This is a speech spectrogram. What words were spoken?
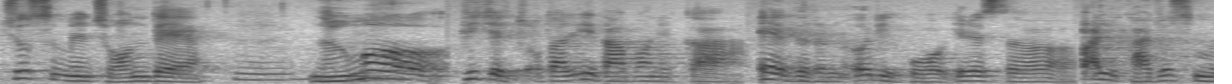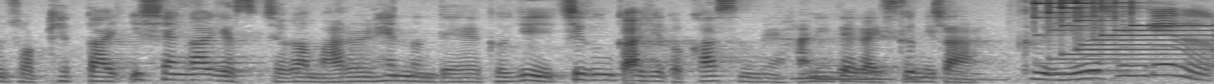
줬으면 좋은데 음. 너무 빚에 쪼달리다 보니까 애들은 어리고 이래서 빨리 가줬으면 좋겠다 이 생각에서 제가 말을 했는데 그게 지금까지도 가슴에 한이 돼가 있습니다. 음, 그쵸. 그 이후에 생계는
